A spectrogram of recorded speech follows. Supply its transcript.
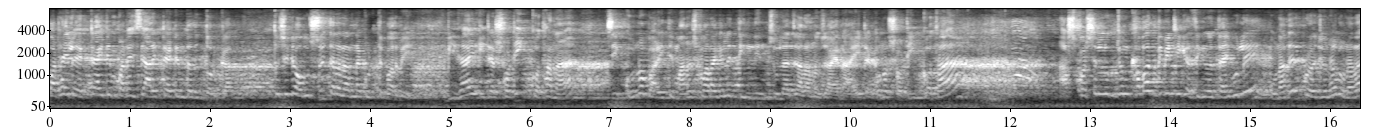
পাঠাইলো, একটা আইটেম পাঠাইছে, আরেকটা আইটেম তাদের দরকার। তো সেটা অবশ্যই তারা রান্না করতে পারবে। বিধায় এটা সঠিক কথা না যে কোনো বাড়িতে মানুষ মারা গেলে তিন দিন চুলা জ্বালানো যায় না। এটা কোনো সঠিক কথা আশপাশের লোকজন খাবার দিবে, ঠিক আছে, কিন্তু তাই বলে ওনাদের প্রয়োজন হলে ওনারা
